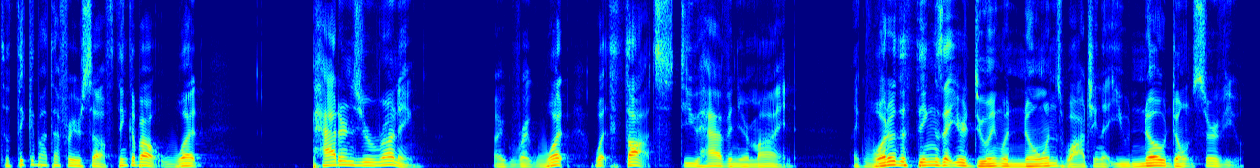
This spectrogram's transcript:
So think about that for yourself. Think about what patterns you're running. Like, like what what thoughts do you have in your mind? Like what are the things that you're doing when no one's watching that you know don't serve you?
